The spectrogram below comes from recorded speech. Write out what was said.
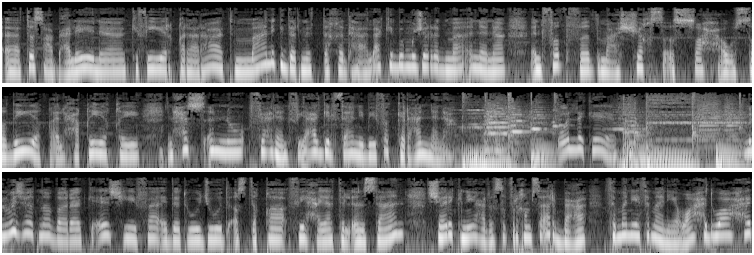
آه، تصعب علينا كثير قرارات ما نقدر نتخذها. لكن بمجرد ما أننا نفضفض مع الشخص الصح أو الصديق الحقيقي نحس إنه فعلا في عقل ثاني بيفكر عننا. ولا كيف؟ من وجهة نظرك إيش هي فائدة وجود أصدقاء في حياة الإنسان؟ شاركني على صفر خمسة أربعة ثمانية, ثمانية واحد, واحد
